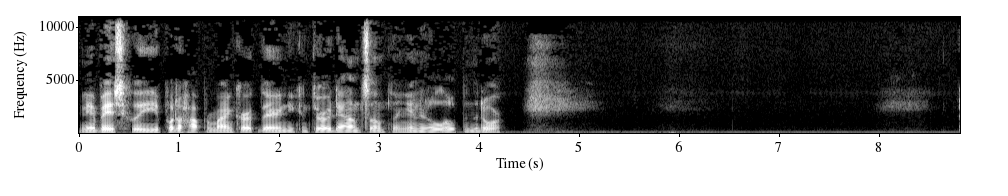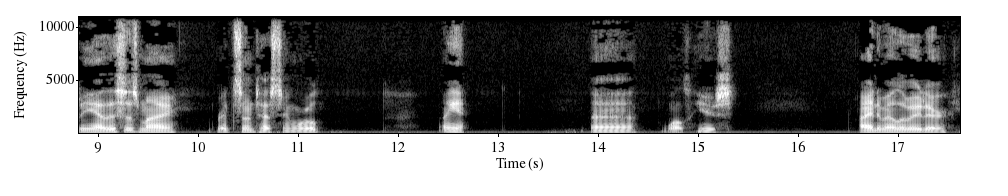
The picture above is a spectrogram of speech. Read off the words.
Yeah, basically you put a hopper minecart there and you can throw down something and it'll open the door. But yeah, this is my redstone testing world. Oh yeah. Uh well, here's item elevator.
